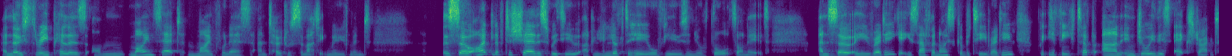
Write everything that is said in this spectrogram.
And those three pillars are mindset, mindfulness, and total somatic movement. So, I'd love to share this with you. I'd love to hear your views and your thoughts on it. And so, are you ready? Get yourself a nice cup of tea ready, put your feet up, and enjoy this extract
